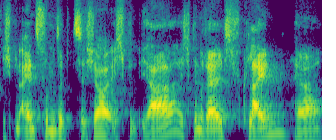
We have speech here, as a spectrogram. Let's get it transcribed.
Ich bin 1,75, ja. Ich bin, ja, ich bin relativ klein, ja.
